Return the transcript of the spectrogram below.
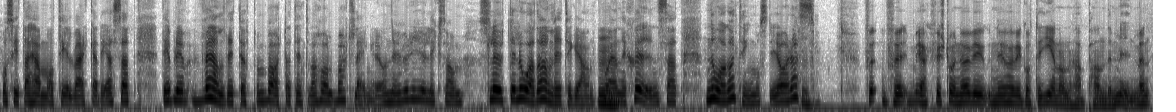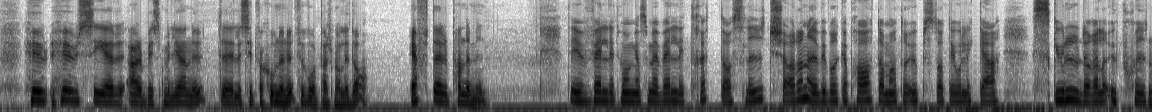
och sitta hemma och tillverka det. Så att det blev väldigt uppenbart att det inte var hållbart längre och nu är det ju liksom slut i lådan lite grann på Mm. energin så att någonting måste göras. För, för jag förstår, nu har, vi, nu har vi gått igenom den här pandemin, men hur, hur ser arbetsmiljön ut, eller situationen ut för vårdpersonal idag? Efter pandemin? Det är väldigt många som är väldigt trötta och slutkörda nu. Vi brukar prata om att det har uppstått olika skulder eller uppskjutna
